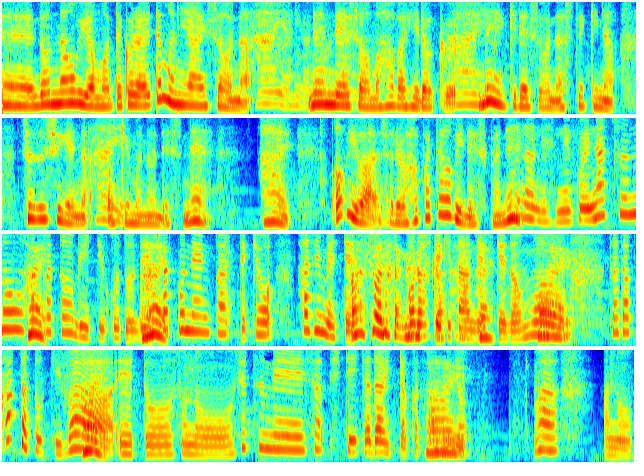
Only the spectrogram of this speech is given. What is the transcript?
えー、どんな帯を持ってこられても似合いそうな、はい、年齢層も幅広く、はい、で着れそうな素敵な涼しげなお着物ですね。はい、はい帯はそれは博多帯ですかね。そうなんですね。これ夏の博多帯っていうことで、はい、昨年買って今日初めておろしてきたんですけども、はい。はい、ただ買った時は、えっ、ー、とその説明さしていただいた方には、あの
